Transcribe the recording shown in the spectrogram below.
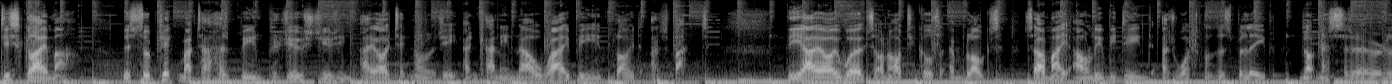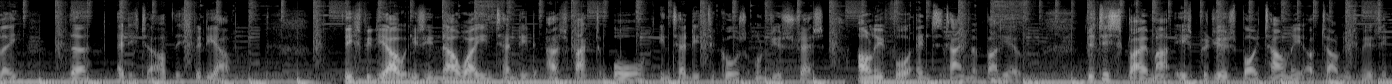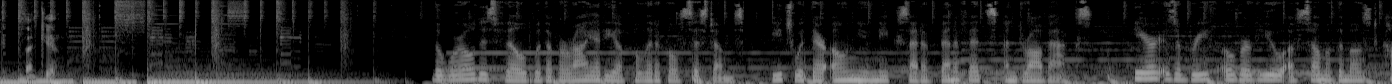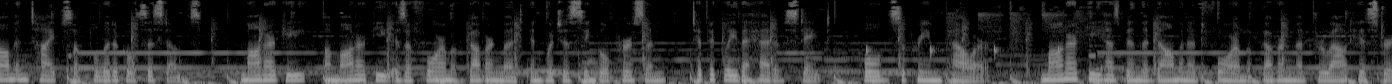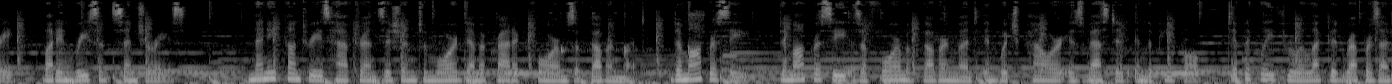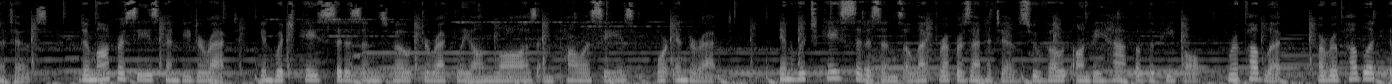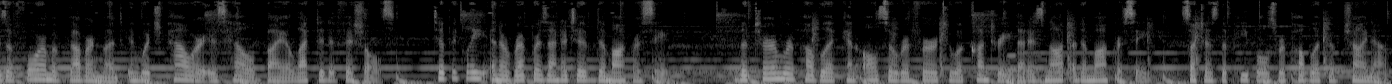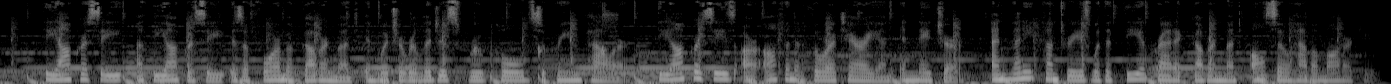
Disclaimer The subject matter has been produced using AI technology and can in no way be employed as fact. The AI works on articles and blogs, so may only be deemed as what others believe, not necessarily the editor of this video. This video is in no way intended as fact or intended to cause undue stress, only for entertainment value. The disclaimer is produced by Tony of Tony's Music. Thank you. The world is filled with a variety of political systems, each with their own unique set of benefits and drawbacks. Here is a brief overview of some of the most common types of political systems. Monarchy A monarchy is a form of government in which a single person, typically the head of state, holds supreme power. Monarchy has been the dominant form of government throughout history, but in recent centuries, Many countries have transitioned to more democratic forms of government. Democracy Democracy is a form of government in which power is vested in the people, typically through elected representatives. Democracies can be direct, in which case citizens vote directly on laws and policies, or indirect, in which case citizens elect representatives who vote on behalf of the people. Republic A republic is a form of government in which power is held by elected officials typically in a representative democracy. The term republic can also refer to a country that is not a democracy, such as the People's Republic of China. Theocracy A theocracy is a form of government in which a religious group holds supreme power. Theocracies are often authoritarian in nature, and many countries with a theocratic government also have a monarchy.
